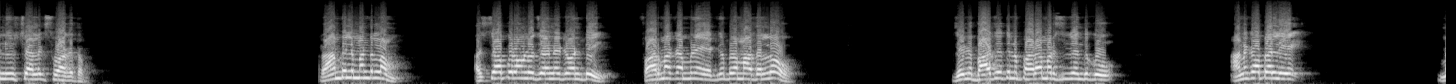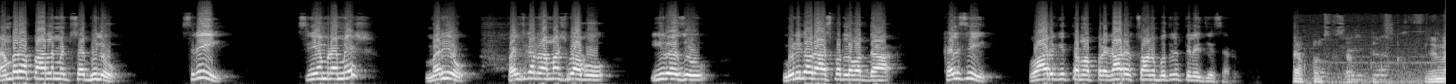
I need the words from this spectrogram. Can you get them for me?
న్యూస్ స్వాగతం. రాంబిల్ మండలం అచ్చాపురంలో జరిగినటువంటి ఫార్మా కంపెనీ యజ్ఞ ప్రమాదంలో జరిగిన బాధ్యతను పరామర్శించేందుకు అనకాపల్లి మెంబర్ ఆఫ్ పార్లమెంట్ సభ్యులు శ్రీ సిఎం రమేష్ మరియు పంచకర రమేష్ బాబు ఈరోజు మెడికల్ హాస్పిటల్ వద్ద కలిసి వారికి తమ ప్రగాఢ సానుభూతిని తెలియజేశారు. నిన్న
